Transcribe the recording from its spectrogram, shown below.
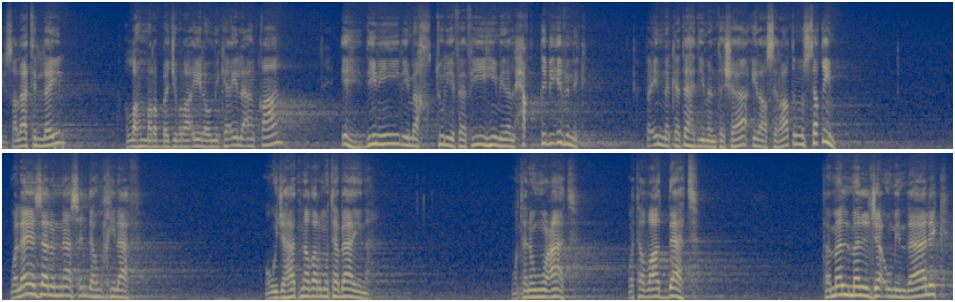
في صلاة الليل. اللهم رب جبرائيل وميكائيل أن قال اهدني لما اختلف فيه من الحق بإذنك فإنك تهدي من تشاء إلى صراط مستقيم. ولا يزال الناس عندهم خلاف ووجهات نظر متباينة وتنوعات وتضادات. فما الملجأ من ذلك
